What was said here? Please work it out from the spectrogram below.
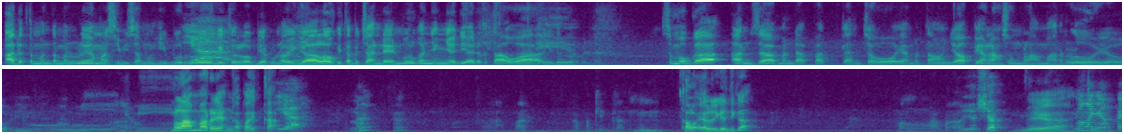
ada teman-teman lu yang masih bisa menghibur lu Iya. gitu loh biarpun lagi galau kita bercandain mulu kan yang jadi ada ketawa Iya, gitu loh bener. semoga Anza mendapatkan cowok yang bertanggung jawab yang langsung melamar lu yo Iya. Amin. Amin. melamar ya nggak pakai kak Iya. Hah? Melamar nggak pakai kak. Hmm. kalau L diganti kak. Oh ya siap. ya Gua nggak itu nyampe.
